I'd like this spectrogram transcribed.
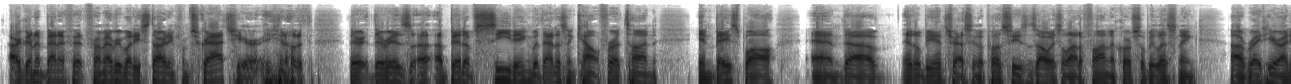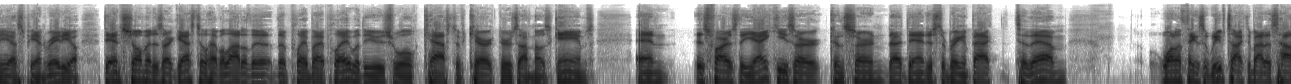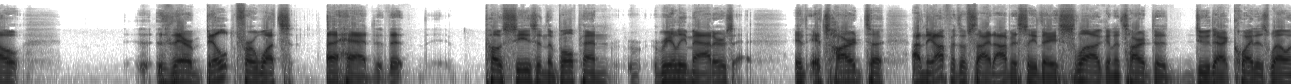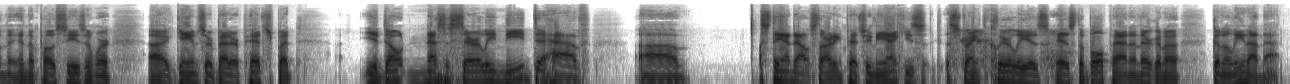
are going to benefit from everybody starting from scratch here. You know, there there is a, a bit of seeding, but that doesn't count for a ton in baseball, and uh, it'll be interesting. The postseason is always a lot of fun. Of course, we'll be listening uh, right here on ESPN Radio. Dan Shulman is our guest. He'll have a lot of the the play by play with the usual cast of characters on those games. And as far as the Yankees are concerned, uh, Dan, just to bring it back to them, one of the things that we've talked about is how they're built for what's ahead. That postseason, the bullpen really matters. It, it's hard to on the offensive side. Obviously, they slug, and it's hard to do that quite as well in the in the postseason where uh, games are better pitched. But you don't necessarily need to have uh, standout starting pitching. The Yankees' strength clearly is is the bullpen, and they're gonna gonna lean on that.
